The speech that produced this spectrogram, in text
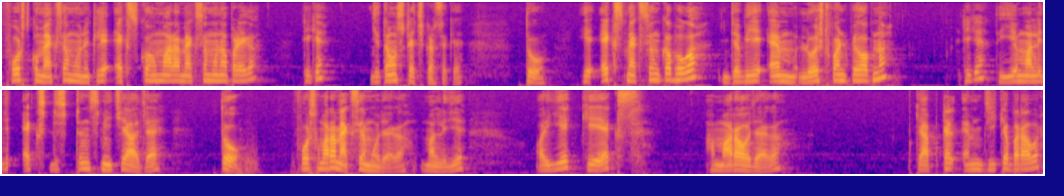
फोर्स को मैक्सिमम होने के लिए एक्स को हमारा मैक्सिमम होना पड़ेगा, ठीक है, जितना वो स्ट्रेच कर सके। तो ये एक्स मैक्सिमम कब होगा? जब ये एम लोएस्ट पॉइंट पे हो अपना, ठीक है तो ये मान लीजिए एक्स डिस्टेंस नीचे आ जाए तो फोर्स हमारा मैक्सिमम हो जाएगा, मान लीजिए। और ये के एक्स हमारा हो जाएगा कैपिटल एम जी के बराबर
